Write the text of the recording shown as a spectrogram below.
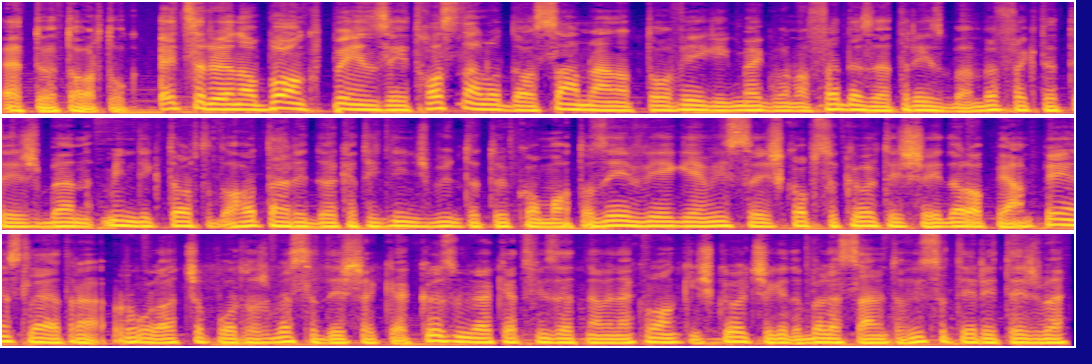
ettől tartok. Egyszerűen a bank pénzét használod, de a számlánattól végig megvan a fedezet részben, befektetésben, mindig tartod a határidőket, így nincs büntető kamat. Az év végén vissza is kapsz a költéseid alapján pénzt, lehet rá, róla a csoportos beszedésekkel közműveket fizetni, aminek van kis költsége, de beleszámít a visszatérítésbe,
